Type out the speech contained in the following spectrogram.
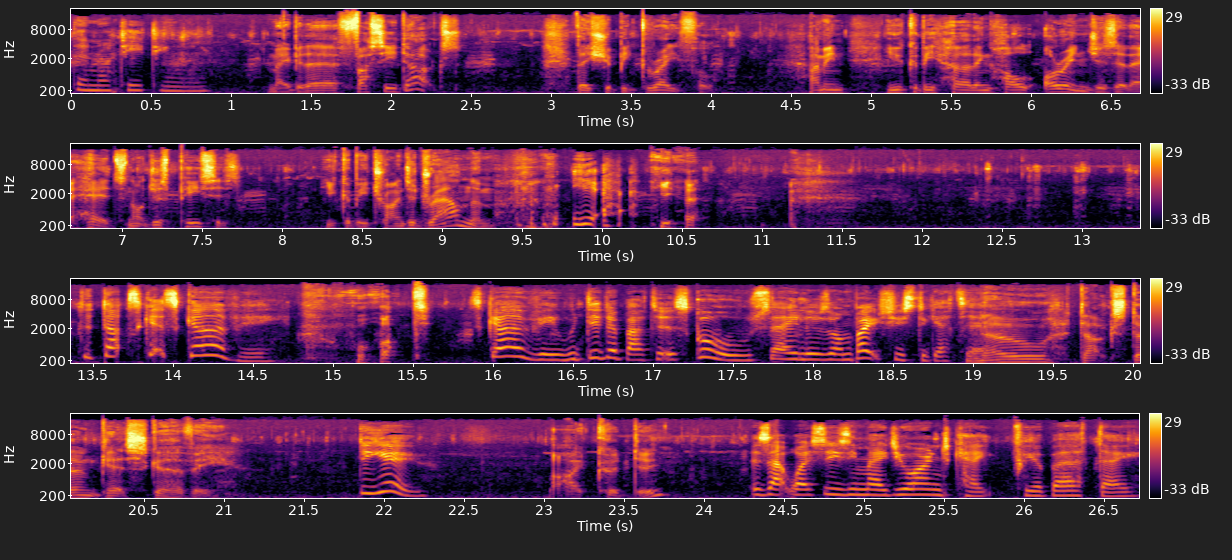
They're not eating them. Maybe they're fussy ducks. They should be grateful. I mean, you could be hurling whole oranges at their heads, not just pieces. You could be trying to drown them. Yeah. yeah. Do ducks get scurvy? What? Scurvy, we did about it at school. Sailors on boats used to get it. No, ducks don't get scurvy. Do you? I could do, Is that why Susie made you orange cake for your birthday?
